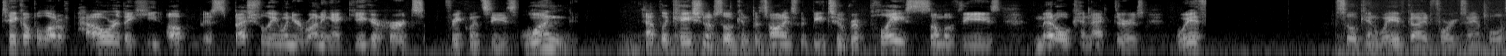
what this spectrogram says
take up a lot of power. They heat up, especially when you're running at gigahertz frequencies. One application of silicon photonics would be to replace some of these metal connectors with silicon waveguide, for example.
